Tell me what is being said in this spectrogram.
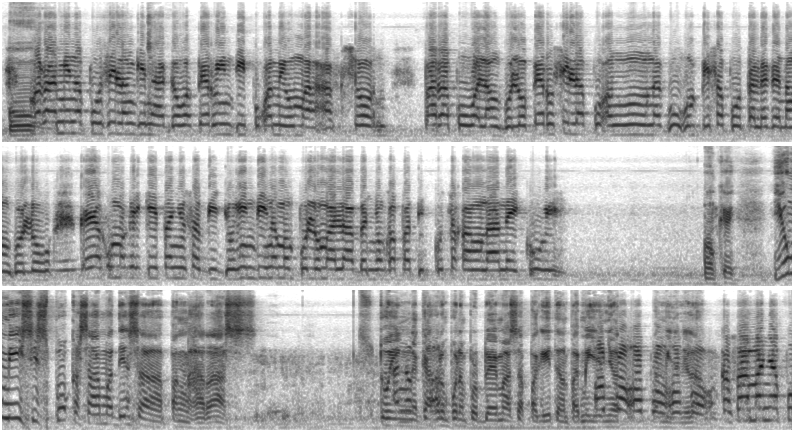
Oh, Marami na po silang ginagawa pero hindi po kami uma-action para po walang gulo. Pero sila po ang nag-uumpisa po talaga ng gulo. Kaya kung makikita nyo sa video, hindi naman po lumalaban yung kapatid ko tsaka ang nanay ko eh. okay. Yung misis po kasama din sa pangharas. tuwing Ano po? nagkakaroon po ng problema sa pagitan ng pamilya niyo Opo, at opo, pamilya opo. nila. Kasama niya po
